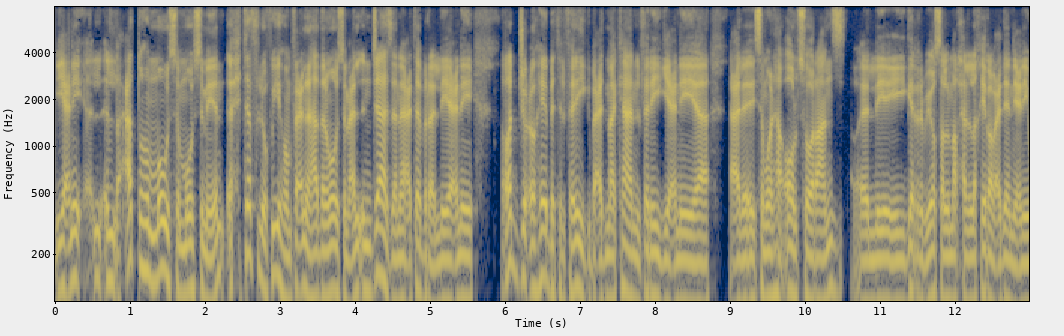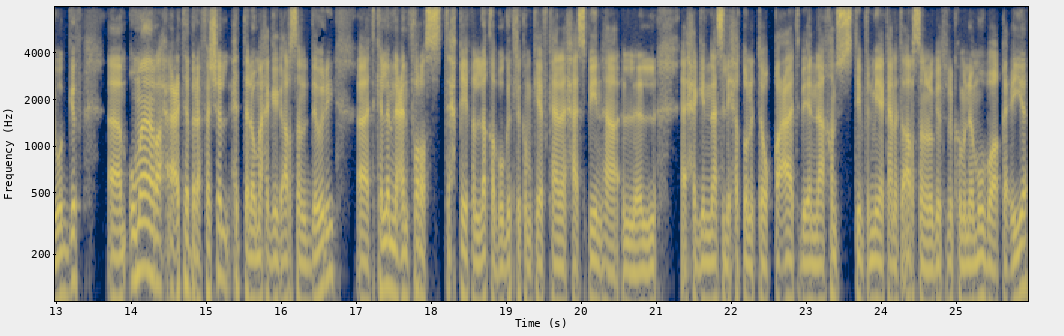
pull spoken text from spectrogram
يعني عطهم موسم موسمين. احتفلوا فيهم فعلا هذا الموسم على الإنجاز أنا أعتبره اللي يعني رجعوا هيبة الفريق بعد ما كان الفريق يعني آه، على يسمونها also-rans اللي يقرب يوصل للمرحلة الأخيرة بعدين يعني يوقف. وما راح أعتبره فشل حتى لو ما حقق أرسنال الدوري. آه، تكلمنا عن فرص تحقيق اللقب وقلت لكم كيف كانوا حاسبينها حق الناس اللي يحطون التوقعات بأنها 65% كانت أرسنال وقلت لكم إنها مو واقعية.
